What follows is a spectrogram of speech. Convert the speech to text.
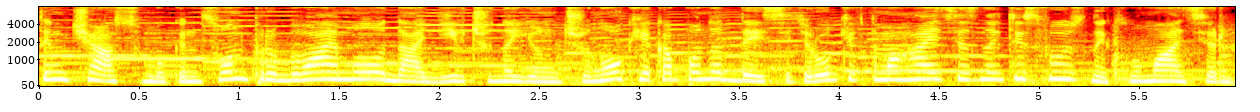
Тим часом у Кенсон прибуває молода дівчина Юн Чунок, яка понад 10 років намагається знайти свою зниклу матір.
